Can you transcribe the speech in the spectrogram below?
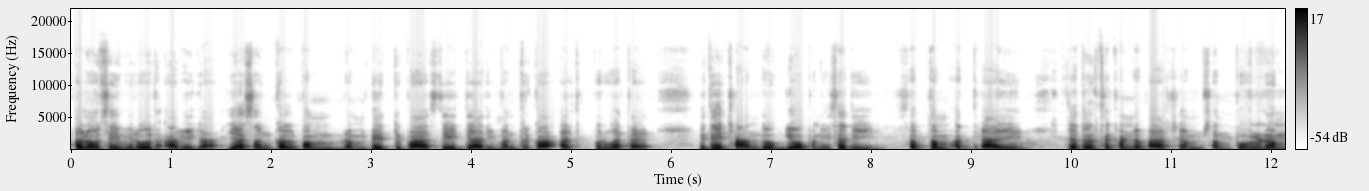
फलों से विरोध आवेगा। यह संकल्पम ब्रह्मेत्युपास्ते इत्यादि मंत्र का अर्थ पूर्वत है। इति छांदोग्योपनिषदि सप्तम अध्याय चतुर्थखंड भाष्यम संपूर्णम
